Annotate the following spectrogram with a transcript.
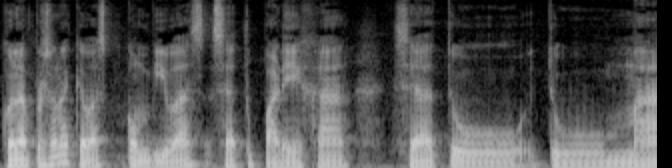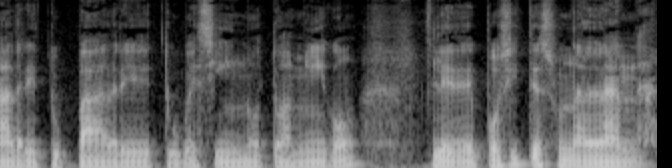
Con la persona que vas convivas, sea tu pareja, sea tu, tu madre, tu padre, tu vecino, tu amigo, le deposites una lana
